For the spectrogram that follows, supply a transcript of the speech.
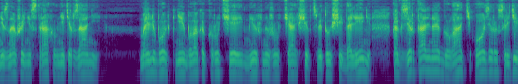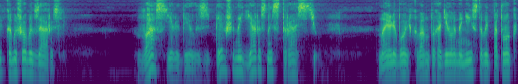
не знавшей ни страхов, ни терзаний. Моя любовь к ней была как ручей, мирно журчащий в цветущей долине, как зеркальная гладь озера среди камышовых зарослей. Вас я любил с бешеной яростной страстью. Моя любовь к вам походила на неистовый поток,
